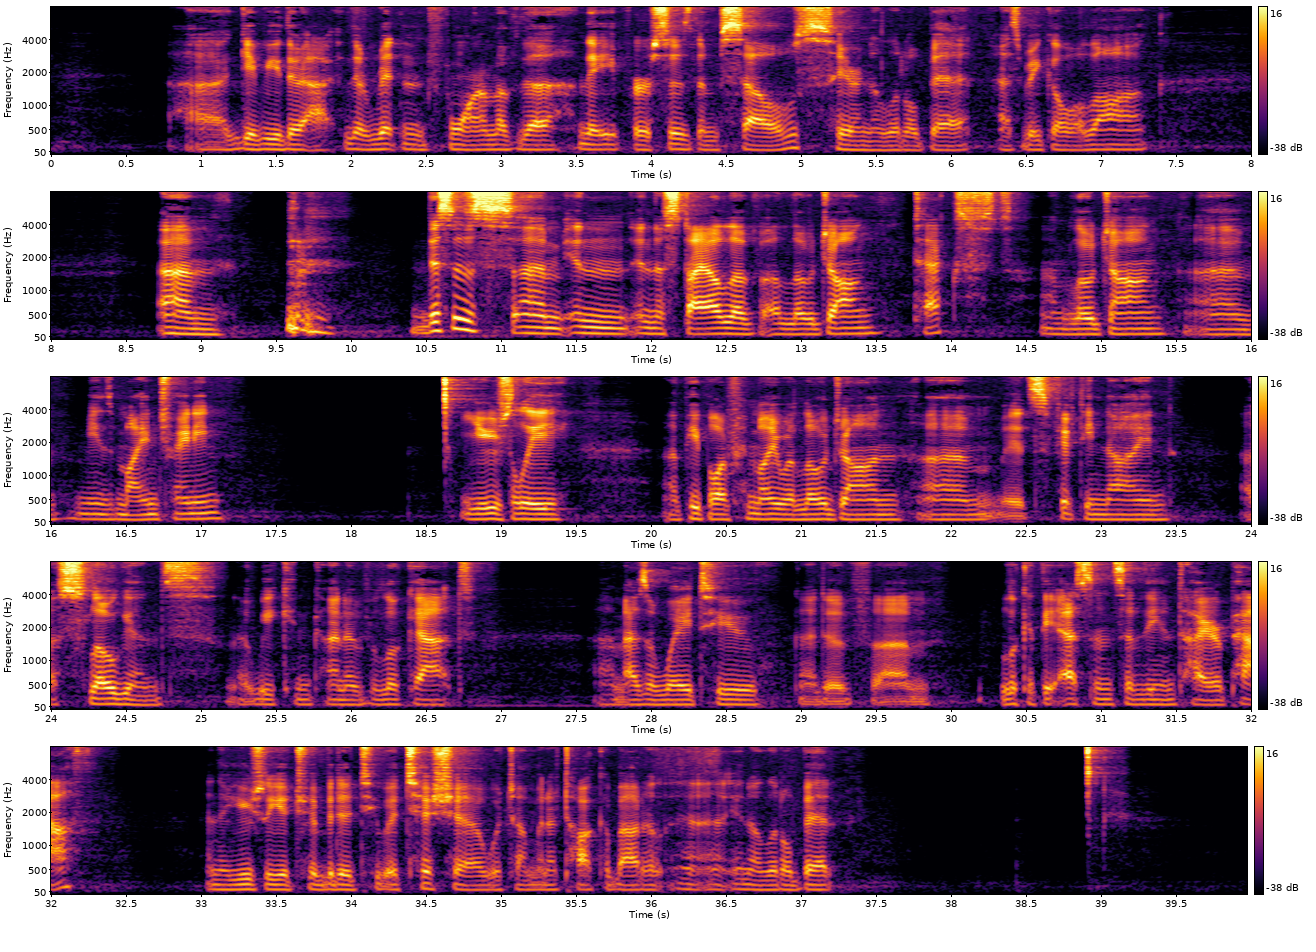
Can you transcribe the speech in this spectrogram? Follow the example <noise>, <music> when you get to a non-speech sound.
uh, give you the the written form of the, the eight verses themselves here in a little bit as we go along. <clears throat> This is um, in, in the style of a Lojong text. Um, Lojong um, means mind training. Usually, uh, people are familiar with Lojong. Um, it's 59 uh, slogans that we can kind of look at um, as a way to kind of um, look at the essence of the entire path. And they're usually attributed to Atisha, which I'm going to talk about uh, in a little bit.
